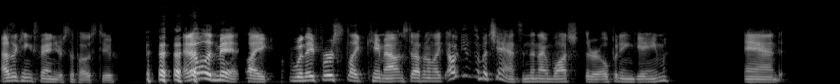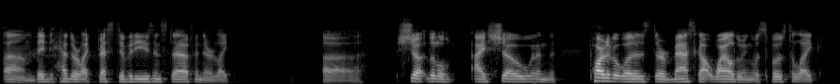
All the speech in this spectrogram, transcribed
as a kings fan you're supposed to and I will admit, like when they first like came out and stuff, and I'm like, I'll give them a chance. And then I watched their opening game, and um, they had their like festivities and stuff, and their like uh show, little ice show, and the, part of it was their mascot Wild Wing was supposed to like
